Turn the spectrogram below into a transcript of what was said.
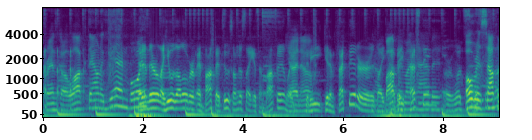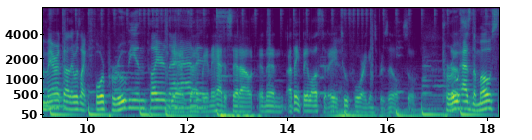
France got locked down again, boy. and then they were like he was all over Mbappe too, so I'm just like is Mbappe like I know. did he get infected or Yeah, like are Mbappe they testing or what's Over in South on? America, there was like four Peruvian players that Yeah, exactly. And they had to set out. And then I think they lost today Yeah. 2 4 against Brazil. So Peru that's- has the most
